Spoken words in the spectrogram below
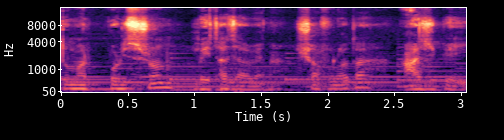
তোমার পরিশ্রম বেথা যাবে না, সফলতা আসবেই।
